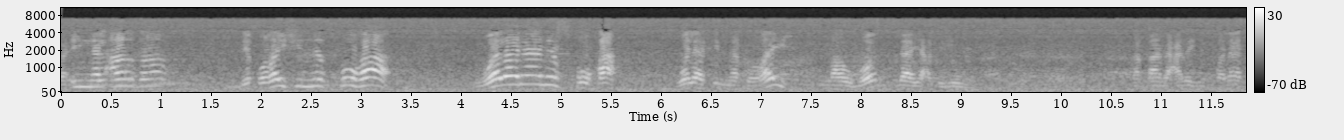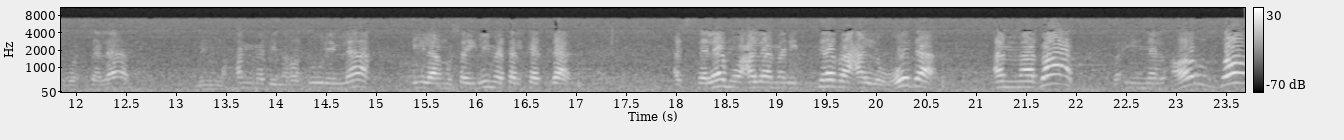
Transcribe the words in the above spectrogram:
فإن الأرض لقريش نصفها ولنا نصفها ولكن قريش قوم لا يعدلون. فقال عليه الصلاة والسلام من محمد رسول الله إلى مسيلمة الكذاب السلام على من اتبع الهدى. أما بعد فإن الأرض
